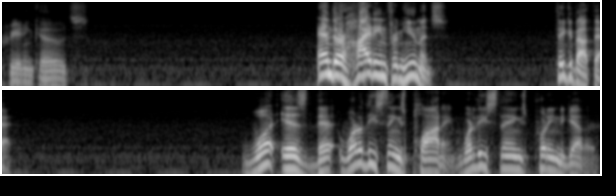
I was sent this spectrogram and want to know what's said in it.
creating codes. And they're hiding from humans. Think about that. What is that? What are these things plotting? What are these things putting together?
